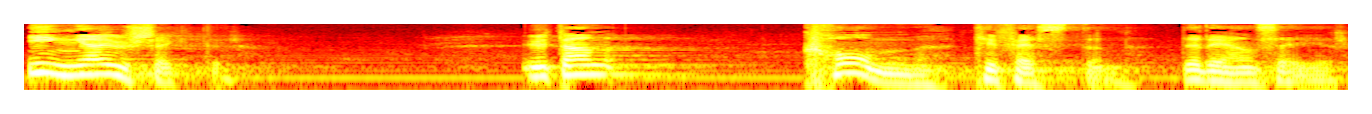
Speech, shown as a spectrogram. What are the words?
Inga ursäkter. Utan kom till festen, det är det han säger.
